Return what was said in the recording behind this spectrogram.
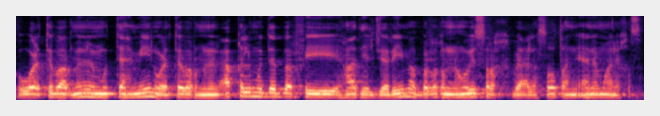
واعتبر من المتهمين واعتبر من العقل المدبر في هذه الجريمة بالرغم أنه يصرخ بأعلى صوته أني أنا مالي خص.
